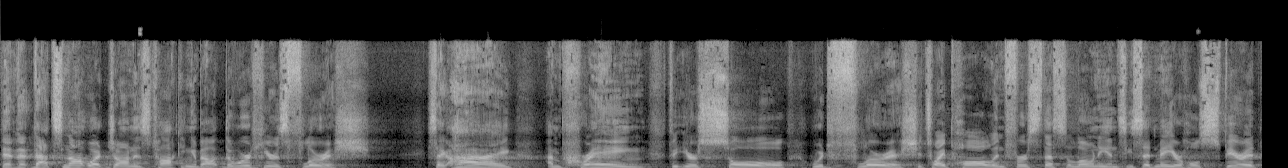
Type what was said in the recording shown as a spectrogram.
That, that, that's not what John is talking about. The word here is flourish. Say, I I'm praying that your soul would flourish. It's why Paul in 1 Thessalonians, he said, May your whole spirit,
